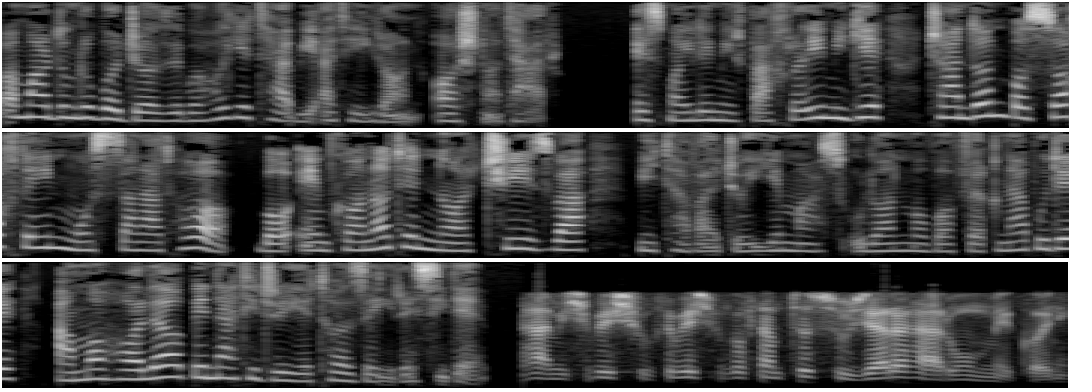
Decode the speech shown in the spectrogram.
و مردم رو با جاذبه های طبیعت ایران آشناتر. اسماعیل میرفخرایی میگه چندان با ساخت این مستندها با امکانات ناچیز و بیتوجهی مسئولان موافق نبوده اما حالا به نتیجه تازه‌ای رسیده. همیشه به شوخی بهش می‌گفتم تو سوژه رو حروم می‌کنی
